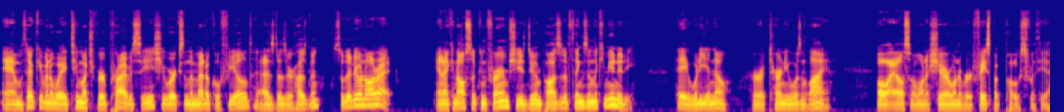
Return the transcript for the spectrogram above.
And without giving away too much of her privacy, she works in the medical field, as does her husband, so they're doing all right. And I can also confirm she is doing positive things in the community. Hey, what do you know? Her attorney wasn't lying. Oh, I also want to share one of her Facebook posts with you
